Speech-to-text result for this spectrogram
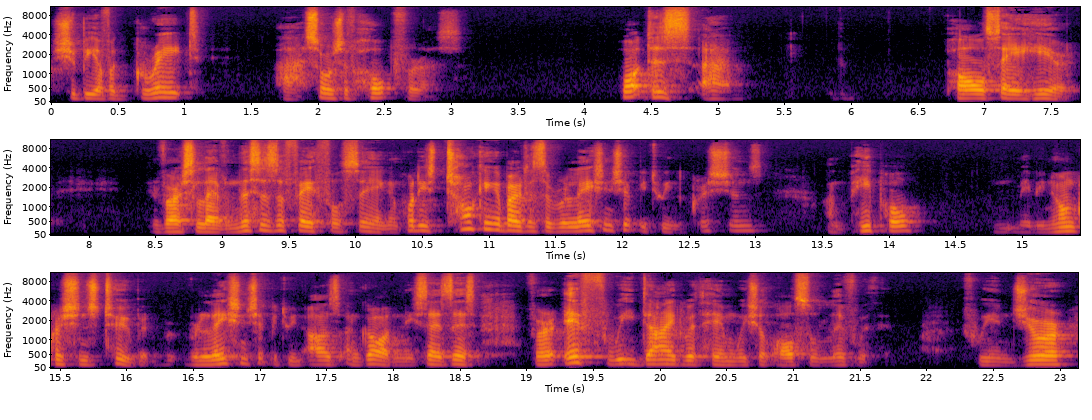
should be of a great uh, source of hope for us. What does uh, Paul say here in verse 11? This is a faithful saying. And what he's talking about is a relationship between Christians and people, maybe non Christians too, but relationship between us and God. And he says this For if we died with him, we shall also live with him. If we endure,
